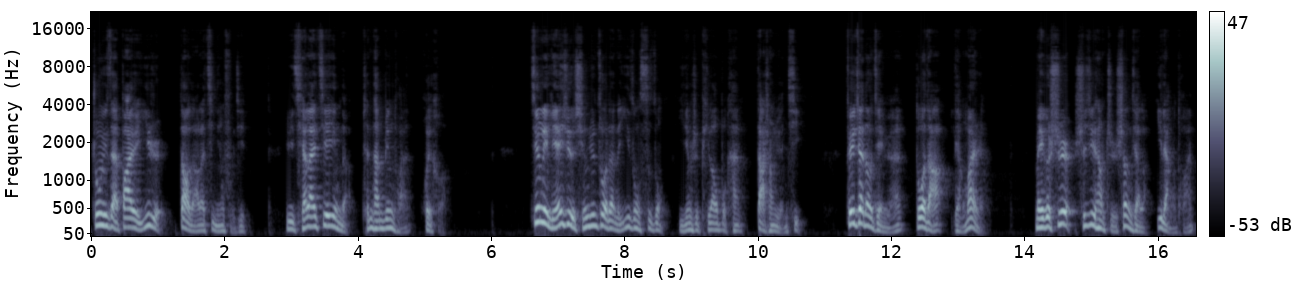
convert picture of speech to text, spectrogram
终于在八月一日到达了济宁附近，与前来接应的陈潭兵团会合。经历连续的行军作战的一纵四纵已经是疲劳不堪，大伤元气，非战斗减员多达两万人，每个师实际上只剩下了一两个团。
